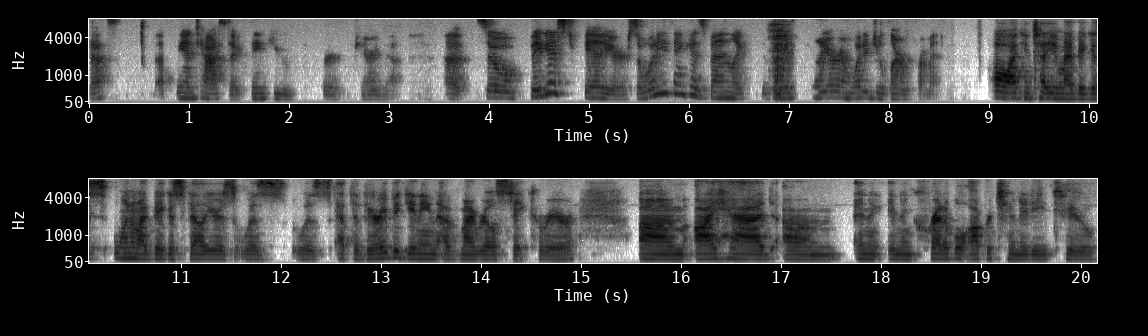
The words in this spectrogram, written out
That's fantastic. Thank you for sharing that. Uh, so, biggest failure. So, what do you think has been like the biggest failure, and what did you learn from it? Oh, I can tell you my biggest one of my biggest failures was was at the very beginning of my real estate career um, I had um, an, an, incredible opportunity to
